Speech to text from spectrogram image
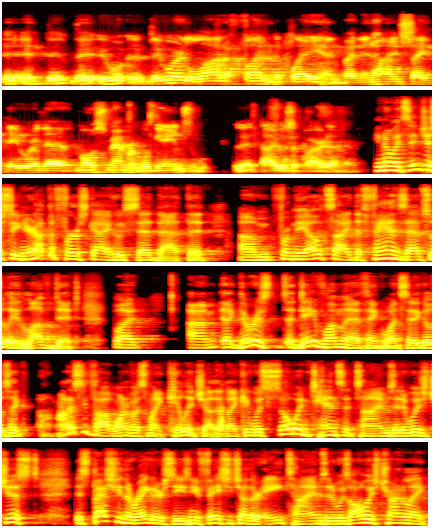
it, it, they, they weren't a lot of fun to play in, but in hindsight, they were the most memorable games that I was a part of. You know, it's interesting. You're not the first guy who said that. That um, from the outside, the fans absolutely loved it, but Um, like there was Dave Lumley, I think, once said he goes like, honestly, thought one of us might kill each other. Like it was so intense at times, and it was just, especially in the regular season, you face each other eight times, and it was always trying to like,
